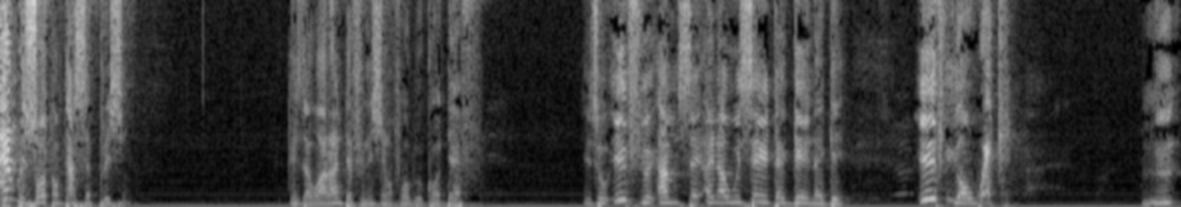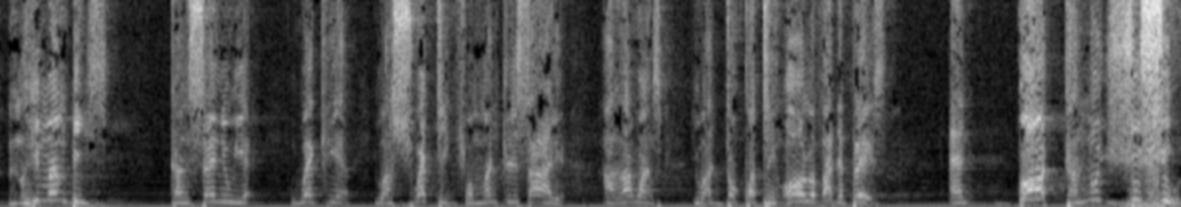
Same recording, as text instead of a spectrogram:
end result of that separation is the warrant definition of what we call death. So if you, I'm saying, and I will say it again and again, if your work, human beings can send you here, work here, you are sweating for monthly salary, allowance, you are docketing all over the place, and God cannot use you.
